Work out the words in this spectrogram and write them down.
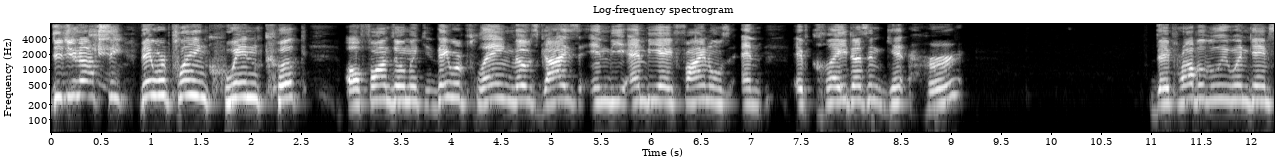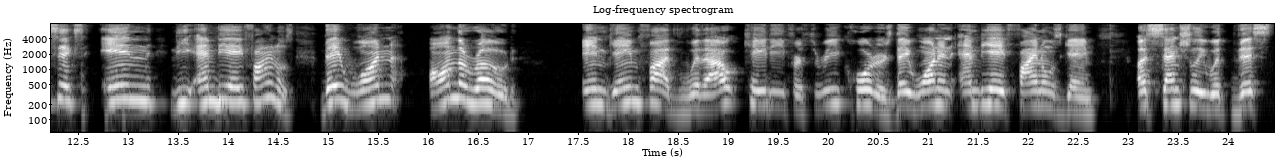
did you not see? They were playing Quinn Cook, Alfonzo Mc. They were playing those guys in the NBA Finals, and if Klay doesn't get hurt, they probably win Game Six in the NBA Finals. They won on the road in Game Five without KD for three quarters. They won an NBA Finals game essentially with this.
